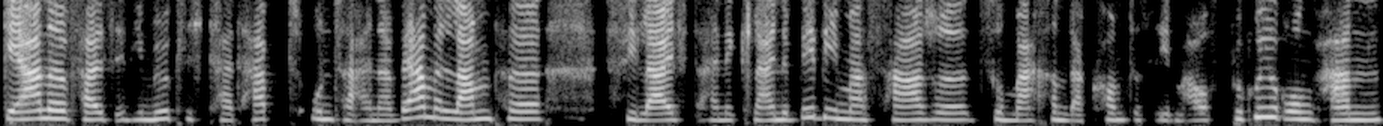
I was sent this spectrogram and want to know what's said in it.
gerne, falls ihr die Möglichkeit habt, unter einer Wärmelampe vielleicht eine kleine Babymassage zu machen. Da kommt es eben auf Berührung an.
